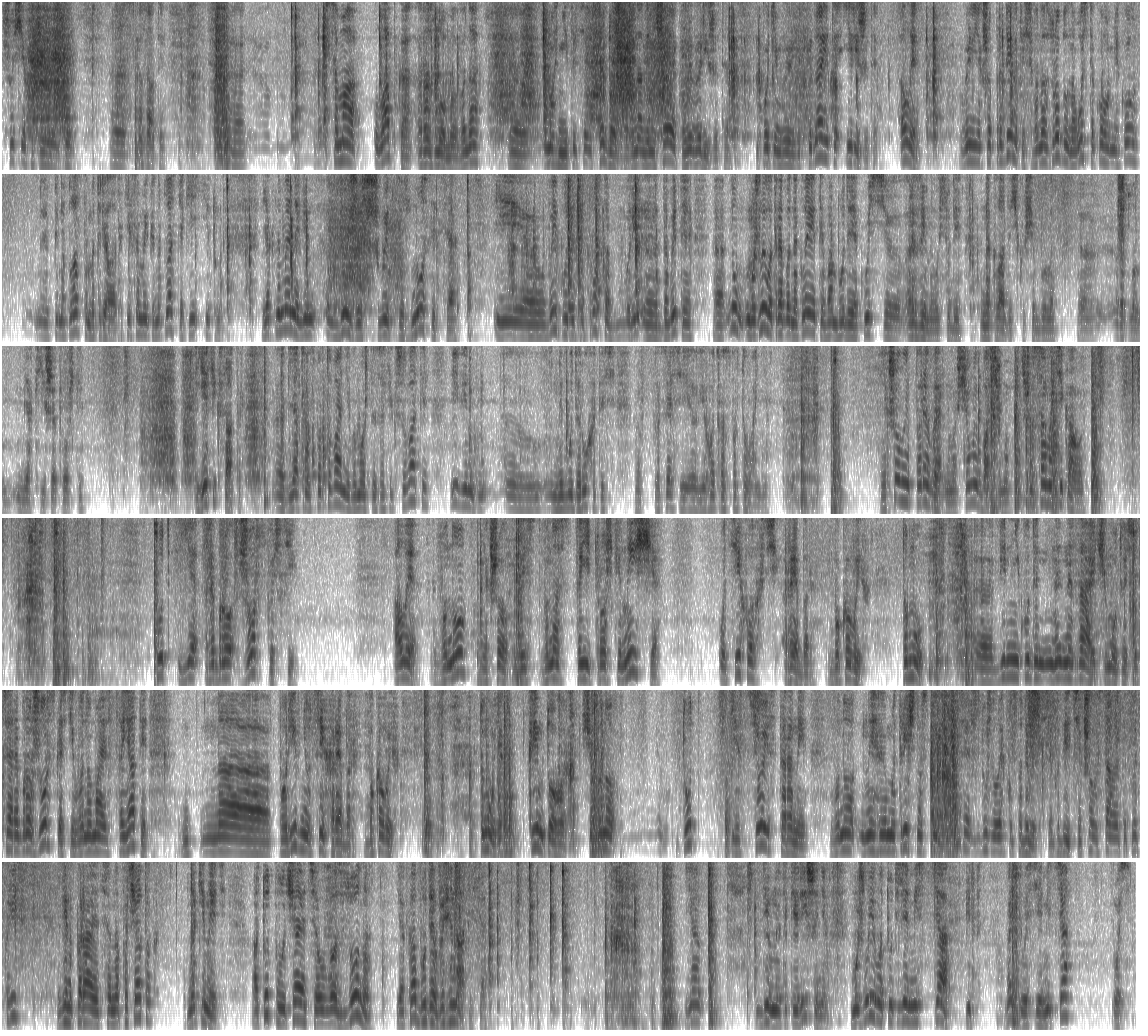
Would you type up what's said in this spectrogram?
Що ще хотілося б е, сказати? Е, сама лапка розлому, вона е, магнітиться, і це добре, вона не мішає, коли ви ріжете. І потім ви відкидаєте і ріжете. Але ви, якщо придивитесь, вона зроблена ось такого м'якого е, пінопласта матеріалу, такий самий пінопласт, який і тут. Як на мене, він дуже швидко зноситься. І е, ви будете просто е, давити. е, Ну, можливо, треба наклеїти, вам буде якусь резину ось сюди, накладочку, щоб було розлом м'якіше трошки. Є фіксатор. Для транспортування ви можете зафіксувати, і він не буде рухатись в процесі його транспортування. Якщо ми перевернемо, що ми бачимо? Що саме цікаво, тут є ребро жорсткості, але воно, якщо воно стоїть трошки нижче оцих ребер бокових. Тому е, він нікуди не, не знає чому. Тобто оце ребро жорсткості воно має стояти на, по рівню цих ребер бокових. Тому, як, крім того, що воно тут і з цієї сторони воно не геометрично стоїть. Це дуже легко подивитися. Подивіться, якщо ви ставите плиткоріз, він впирається на початок, на кінець. А тут виходить у вас зона, яка буде вигинатися. Я дивне таке рішення. Можливо, тут є місця під. Бачите, ось є місця. Ось.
